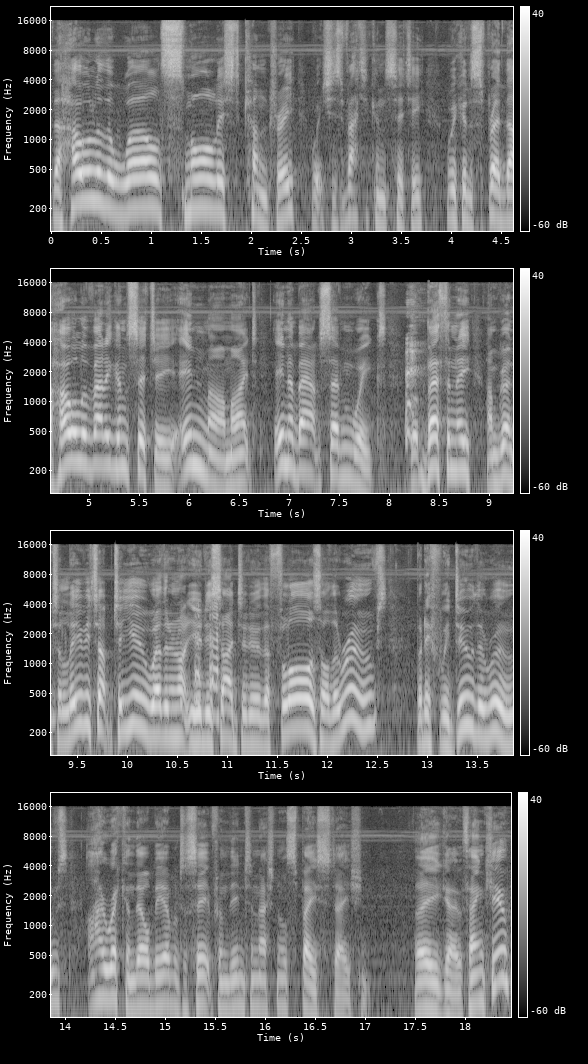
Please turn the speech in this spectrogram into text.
the whole of the world's smallest country, which is Vatican City. We could spread the whole of Vatican City in Marmite in about seven weeks. But Bethany, I'm going to leave it up to you whether or not you decide to do the floors or the roofs. But if we do the roofs, I reckon they'll be able to see it from the International Space Station. There you go. Thank you.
